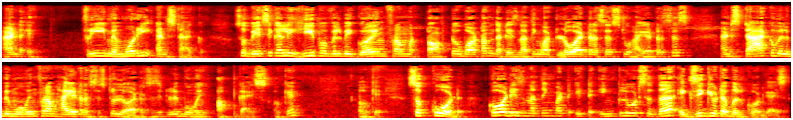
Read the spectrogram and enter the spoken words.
and free memory and stack. So basically heap will be going from top to bottom that is nothing but low addresses to high addresses and stack will be moving from high addresses to low addresses. It will be moving up guys. Okay. Okay. So code. Code is nothing but it includes the executable code guys.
